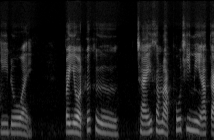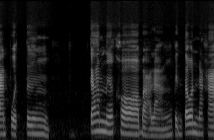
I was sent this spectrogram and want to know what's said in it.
ที่ด้วย ประโยชน์ก็คือ ใช้สำหรับผู้ที่มีอาการปวดตึง กล้ามเนื้อคอบ่าหลังเป็นต้นนะคะ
